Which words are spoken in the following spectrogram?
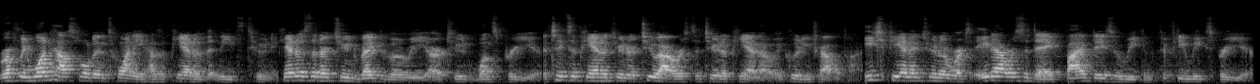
Roughly one household in 20 has a piano that needs tuning. Pianos that are tuned regularly are tuned once per year. It takes a piano tuner two hours to tune a piano, including travel time. Each piano tuner works 8 hours a day, 5 days a week, and 50 weeks per year.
